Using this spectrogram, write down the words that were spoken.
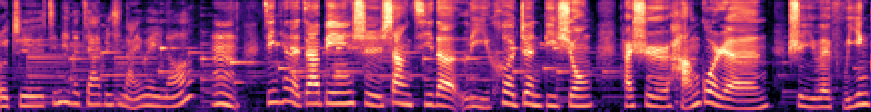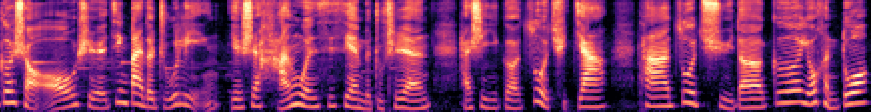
若知今天的嘉宾是哪一位呢？嗯，今天的嘉宾是上期的李鹤正弟兄，他是韩国人，是一位福音歌手，是敬拜的主领，也是韩文 CCM 的主持人，还是一个作曲家。他作曲的歌有很多，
